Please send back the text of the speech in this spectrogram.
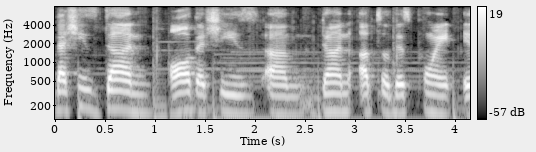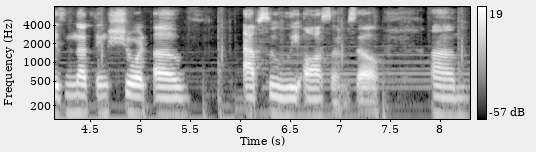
that she's done all that she's um, done up to this point is nothing short of absolutely awesome. So, um,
